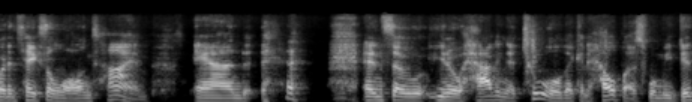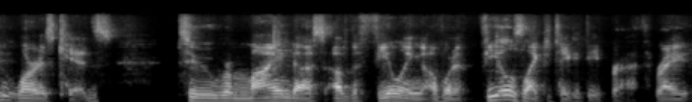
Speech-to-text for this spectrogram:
but it takes a long time. And and so, you know, having a tool that can help us when we didn't learn as kids to remind us of the feeling of what it feels like to take a deep breath, right?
